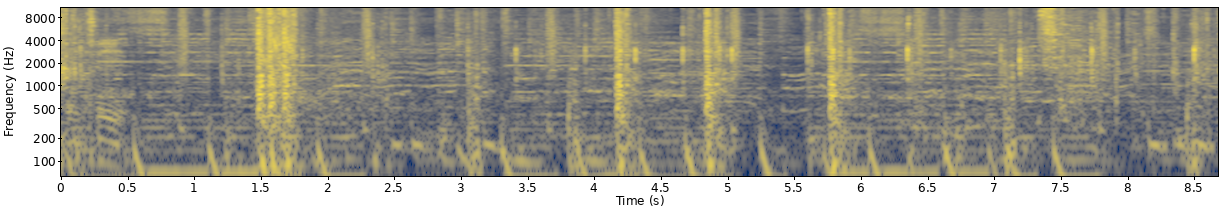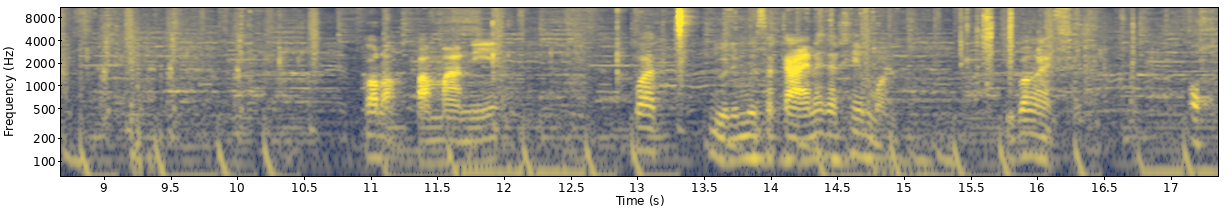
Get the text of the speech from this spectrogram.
เป็นสีก็หรอกประมาณนี้ ว่าอยู่ในมือสกายน่าจะเข้มหมด คิดว่าไง โอ้โห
